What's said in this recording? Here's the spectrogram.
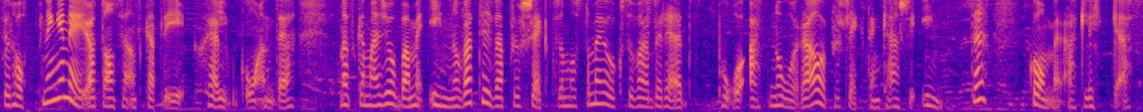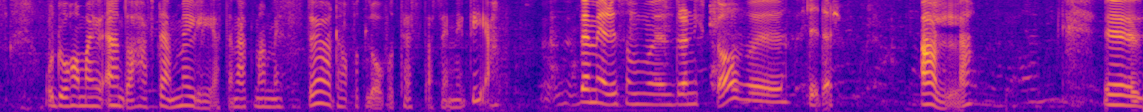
förhoppningen är ju att de sen ska bli självgående. Men ska man jobba med innovativa projekt så måste man ju också vara beredd på att några av projekten kanske inte kommer att lyckas. Och då har man ju ändå haft den möjligheten att man med stöd har fått lov att testa sin idé. Vem är det som eh, drar nytta av eh, Leader? Alla. Eh,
